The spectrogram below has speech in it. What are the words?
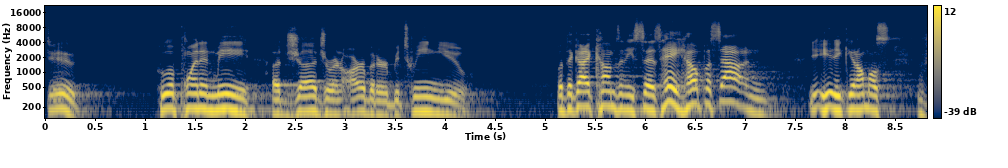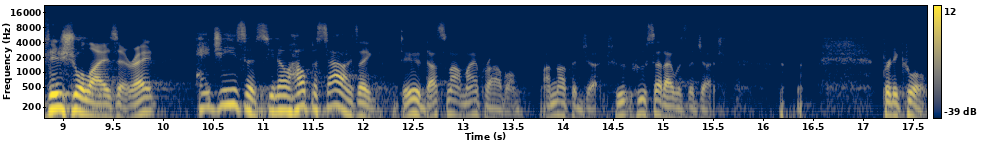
Dude, who appointed me a judge or an arbiter between you? But the guy comes and he says, Hey, help us out. And you, you can almost visualize it, right? Hey, Jesus, you know, help us out. He's like, Dude, that's not my problem. I'm not the judge. Who, who said I was the judge? Pretty cool.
